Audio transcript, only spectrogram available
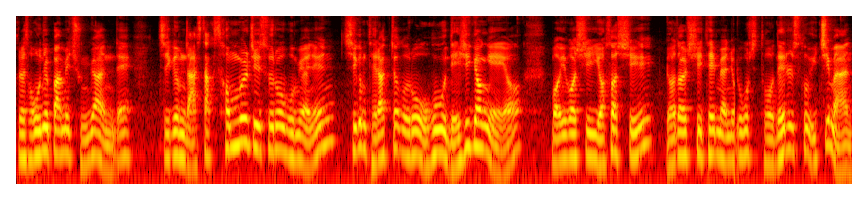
그래서 오늘 밤이 중요한데 지금 나스닥 선물 지수로 보면은 지금 대략적으로 오후 4시경이에요. 뭐 이것이 6시, 8시 되면 이것이 더 내릴 수도 있지만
